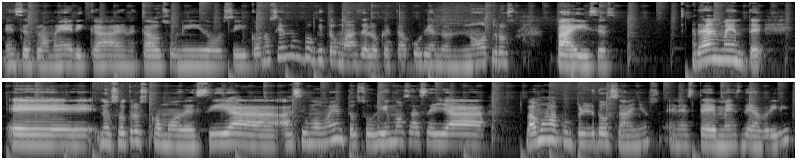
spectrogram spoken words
en Centroamérica, en Estados Unidos y conociendo un poquito más de lo que está ocurriendo en otros países. Realmente, eh, nosotros, como decía hace un momento, surgimos hace ya, vamos a cumplir dos años en este mes de abril.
